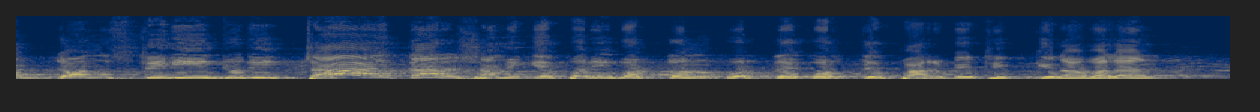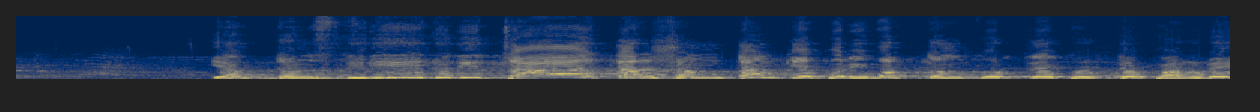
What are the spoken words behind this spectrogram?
একজন স্ত্রী যদি চায় তার স্বামীকে পরিবর্তন করতে করতে পারবে, ঠিক কিনা বলেন? একজন স্ত্রী যদি চায় তার সন্তানকে পরিবর্তন করতে করতে পারবে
